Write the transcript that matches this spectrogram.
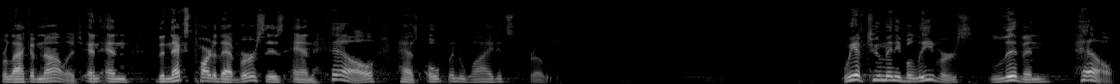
for lack of knowledge. And, and the next part of that verse is, and hell has opened wide its throat. We have too many believers living hell.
